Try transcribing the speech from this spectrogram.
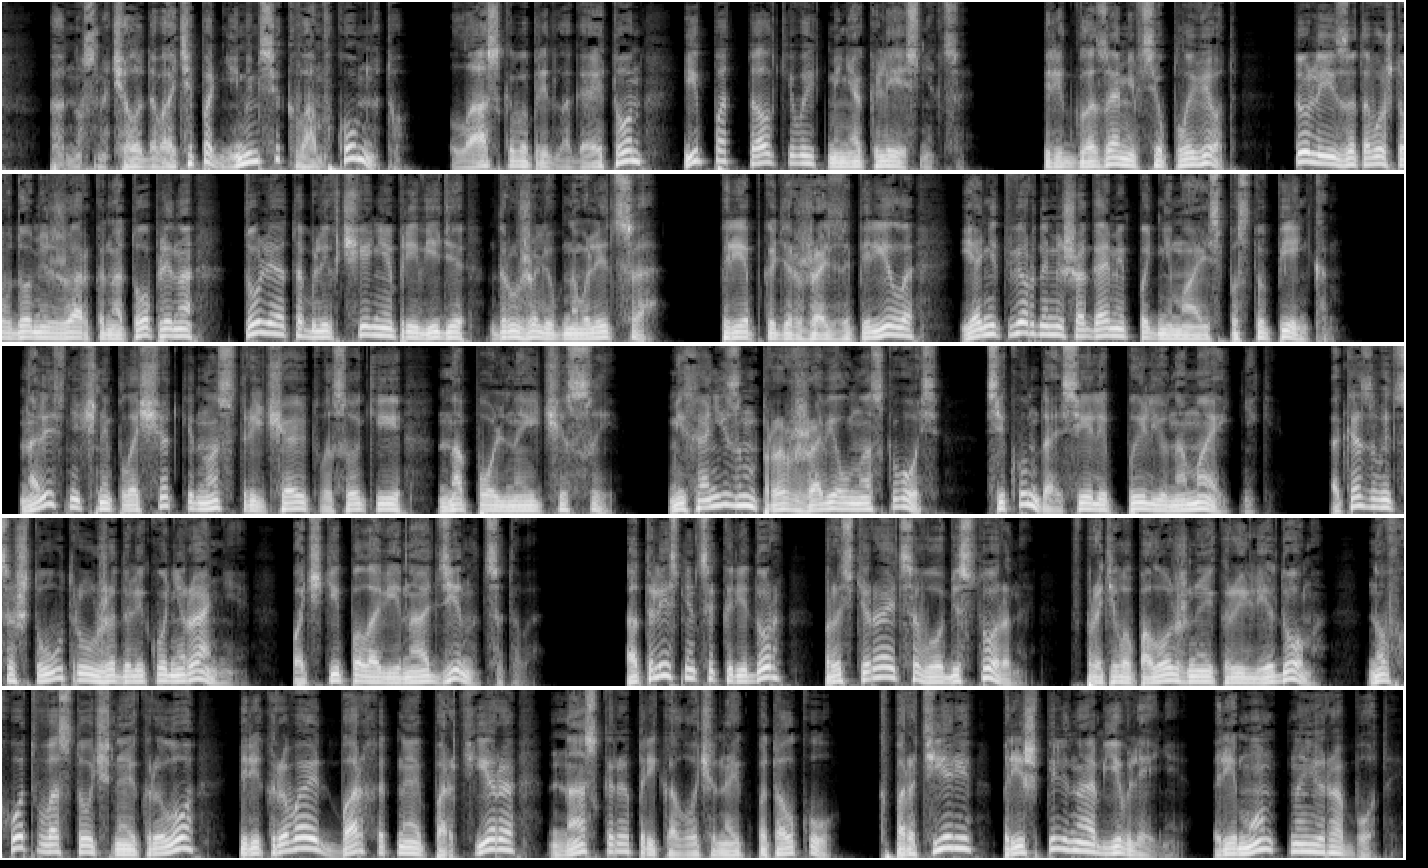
Но сначала давайте поднимемся к вам в комнату». Ласково предлагает он и подталкивает меня к лестнице. Перед глазами все плывет, то ли из-за того, что в доме жарко натоплено, то ли от облегчения при виде дружелюбного лица. Крепко держась за перила, я нетвердыми шагами поднимаюсь по ступенькам. На лестничной площадке нас встречают высокие напольные часы. Механизм проржавел насквозь, секунды осели пылью на маятнике. Оказывается, что утро уже далеко не раннее, почти половина одиннадцатого. От лестницы коридор простирается в обе стороны, в противоположные крылья дома, но вход в восточное крыло перекрывает бархатная портьера, наскоро приколоченная к потолку. К портьере пришпилено объявление «Ремонтные работы».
